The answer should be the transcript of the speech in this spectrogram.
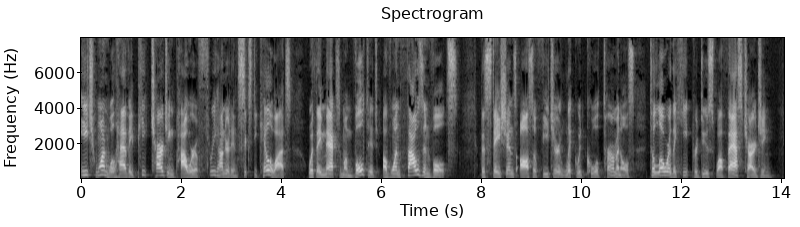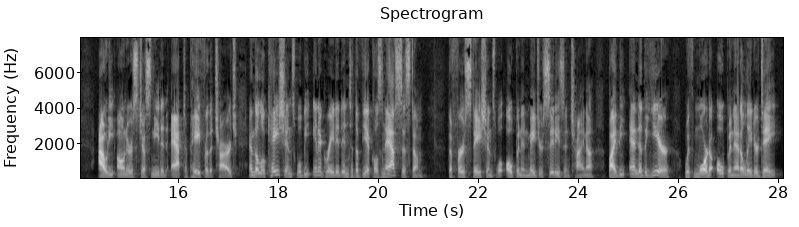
Each one will have a peak charging power of 360 kilowatts with a maximum voltage of 1000 volts. The stations also feature liquid cooled terminals to lower the heat produced while fast charging. Audi owners just need an app to pay for the charge, and the locations will be integrated into the vehicle's nav system. The first stations will open in major cities in China by the end of the year, with more to open at a later date.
